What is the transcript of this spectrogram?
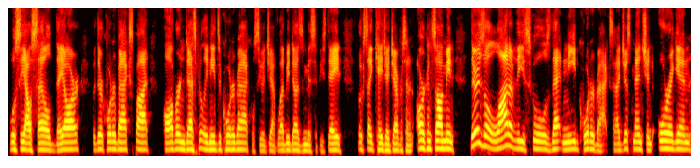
We'll see how settled they are with their quarterback spot. Auburn desperately needs a quarterback. We'll see what Jeff Lebby does in Mississippi State. Looks like KJ Jefferson in Arkansas. I mean, there's a lot of these schools that need quarterbacks. And I just mentioned Oregon,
